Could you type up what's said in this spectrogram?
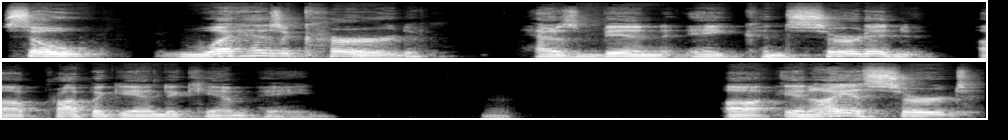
So, what has occurred has been a concerted uh, propaganda campaign. Hmm. Uh, and I assert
